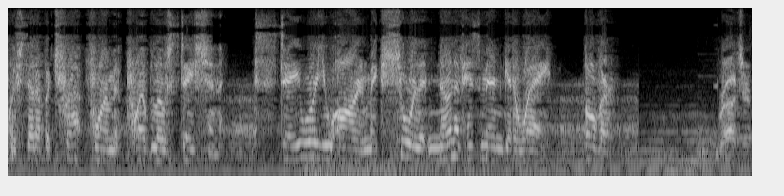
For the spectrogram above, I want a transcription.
We've set up a trap for him at Pueblo Station. Stay where you are and make sure that none of his men get away. Over. Roger.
